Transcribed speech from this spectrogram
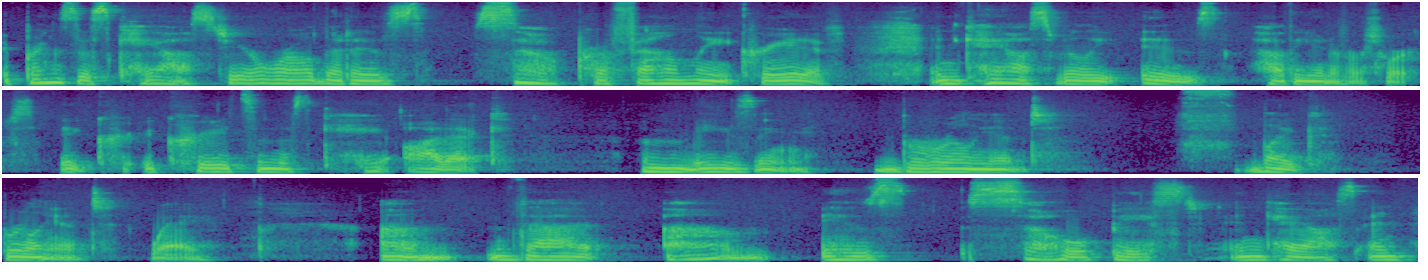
it brings this chaos to your world that is so profoundly creative. And chaos really is how the universe works. It, cr- it creates in this chaotic amazing, brilliant, like brilliant way um, that um, is so based in chaos and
